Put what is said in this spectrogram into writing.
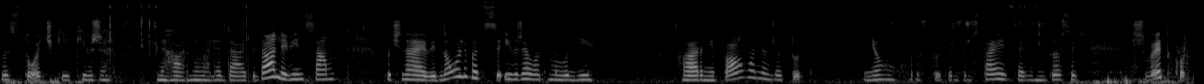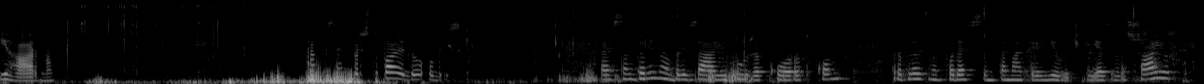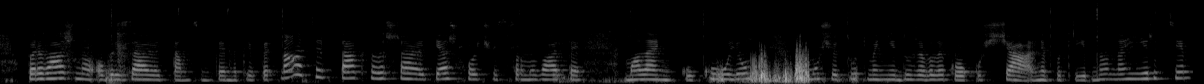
листочки, які вже негарно виглядають. Далі він сам починає відновлюватися і вже от молоді гарні пагони вже тут в нього ростуть. Розростається він досить швидко і гарно. Так, все, приступаю до обрізки. Е, Сантоліну обрізаю дуже коротко, приблизно по 10 см гілочки я залишаю. Переважно обрізають там сантиметрів 15, так залишають. Я ж хочу сформувати маленьку кулю, тому що тут мені дуже великого куща не потрібно на гірці.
